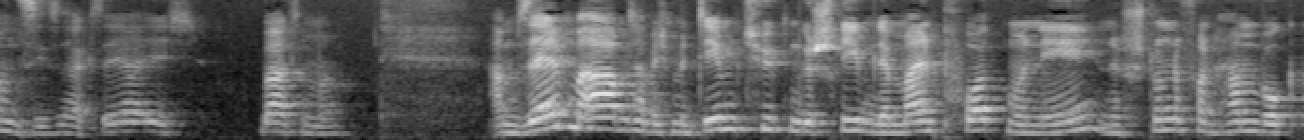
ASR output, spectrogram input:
Und sie sagte, ja, ich. Warte mal. Am selben Abend habe ich mit dem Typen geschrieben, der mein Portemonnaie eine Stunde von Hamburg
